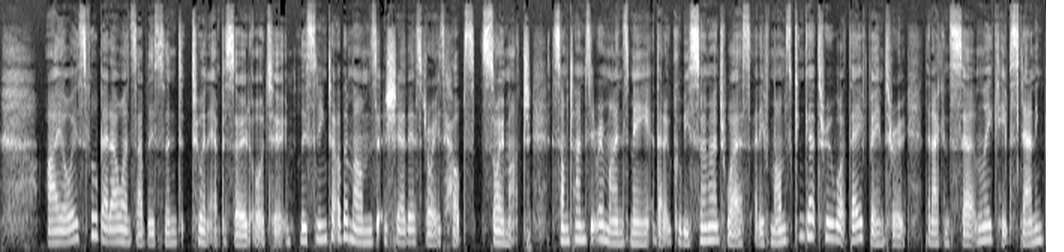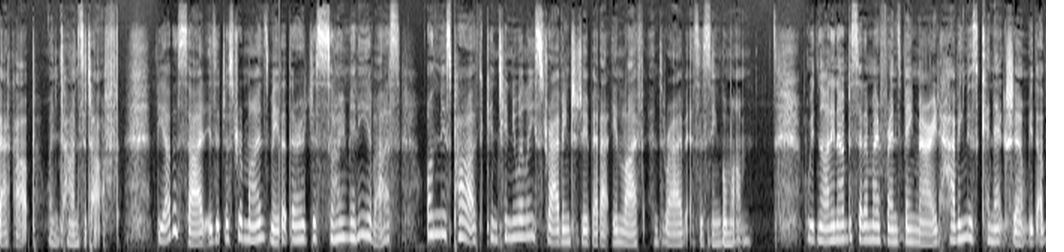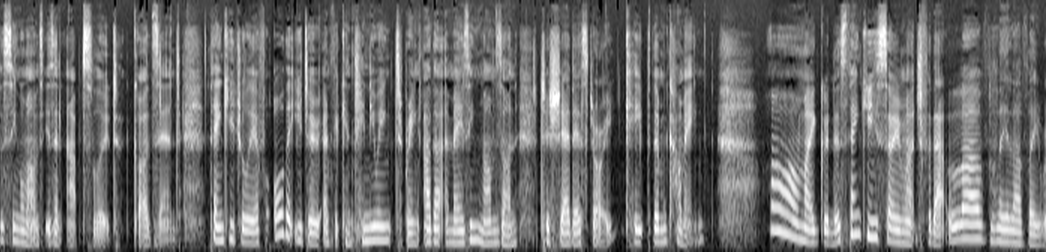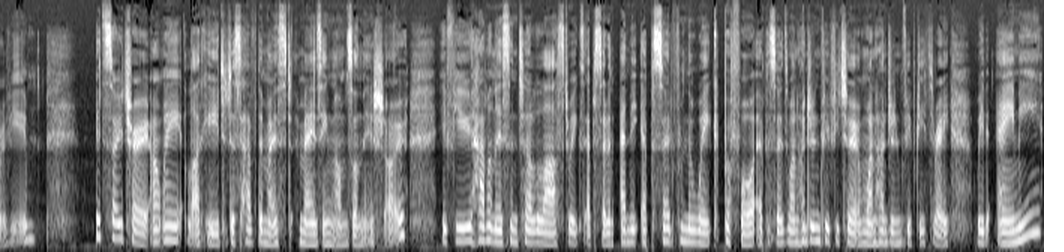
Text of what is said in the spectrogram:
I always feel better once I've listened to an episode or two. Listening to other mums share their stories helps so much. Sometimes it reminds me that it could be so much worse, and if mums can get through what they've been through, then I can certainly keep standing back up when times are tough. The other side is it just reminds me that there are just so many of us on this path continually striving to do better in life and thrive as a single mum. With 99% of my friends being married, having this connection with other single moms is an absolute godsend. Thank you, Julia, for all that you do and for continuing to bring other amazing mums on to share their story. Keep them coming. Oh my goodness, thank you so much for that lovely, lovely review. It's so true. Aren't we lucky to just have the most amazing mums on this show? If you haven't listened to last week's episode and the episode from the week before, episodes 152 and 153 with Amy,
